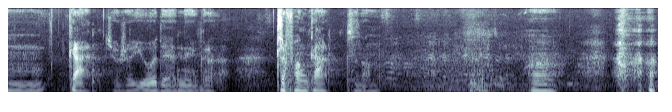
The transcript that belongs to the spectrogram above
嗯，肝，就是有点那个脂肪肝，知道吗？啊，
